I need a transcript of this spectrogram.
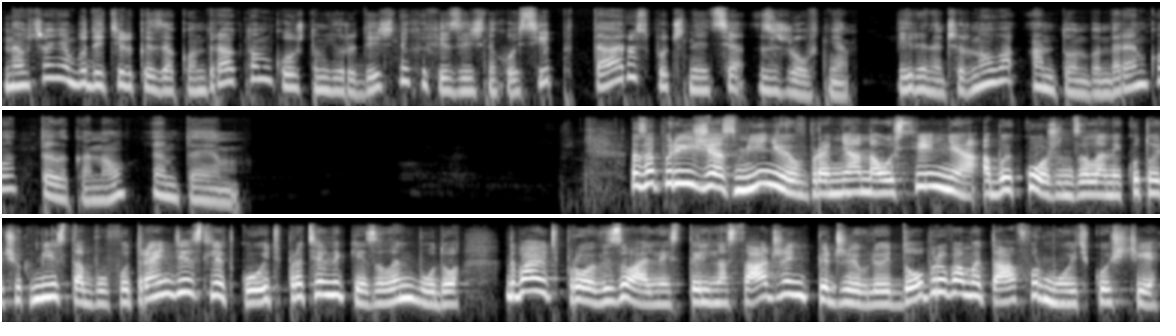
Навчання буде тільки за контрактом, коштом юридичних і фізичних осіб та розпочнеться з жовтня. Ірина Чернова, Антон Бондаренко, телеканал МТМ. Запоріжжя змінює вбрання на осіннє, аби кожен зелений куточок міста був у тренді. Слідкують працівники Зеленбуду. Дбають про візуальний стиль насаджень, підживлюють добривами та формують кущі.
